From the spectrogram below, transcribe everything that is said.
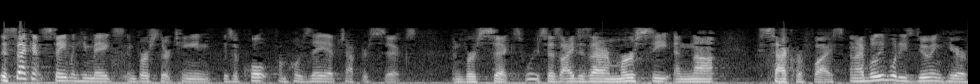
The second statement he makes in verse 13 is a quote from Hosea chapter 6 and verse 6, where he says, I desire mercy and not sacrifice. And I believe what he's doing here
